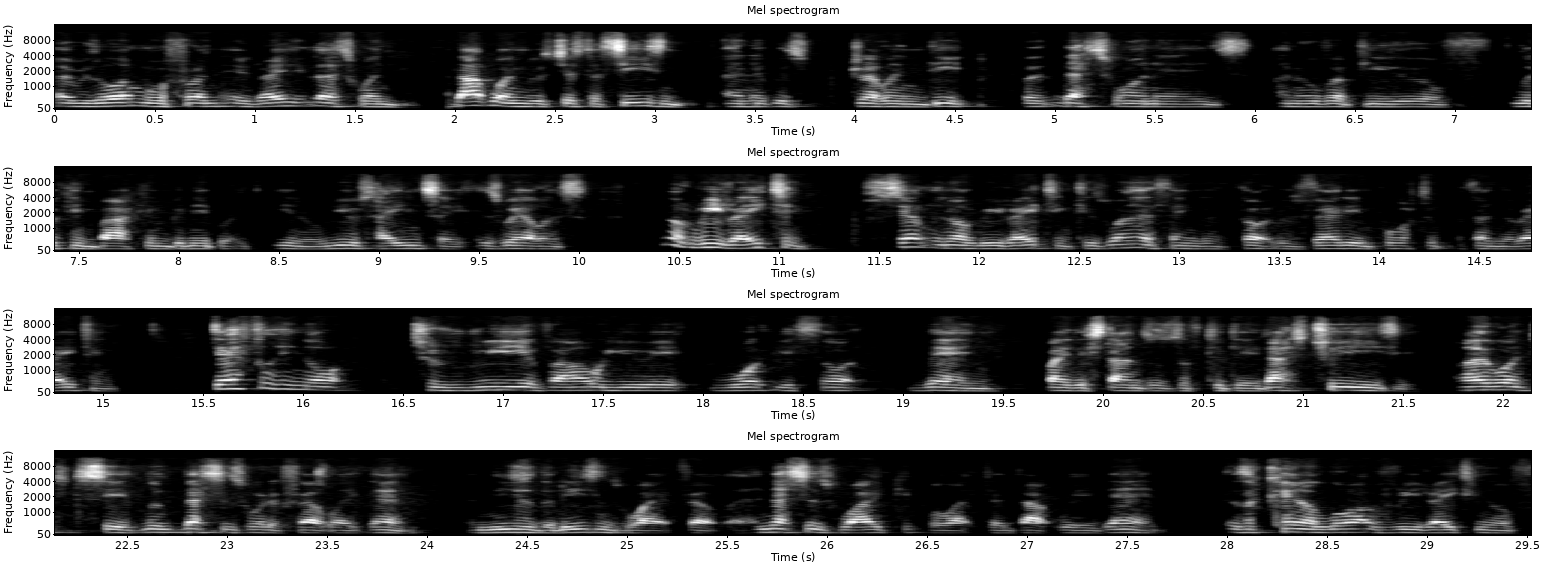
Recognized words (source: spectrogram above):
it was a lot more fun to write this one. That one was just a season, and it was drilling deep. But this one is an overview of looking back and being able to, you know, use hindsight as well as not rewriting. Certainly not rewriting, because one of the things I thought was very important within the writing, definitely not to reevaluate what you thought then by the standards of today. That's too easy. I wanted to say, look, this is what it felt like then. And these are the reasons why it felt like. And this is why people acted that way then. There's a kind of lot of rewriting of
